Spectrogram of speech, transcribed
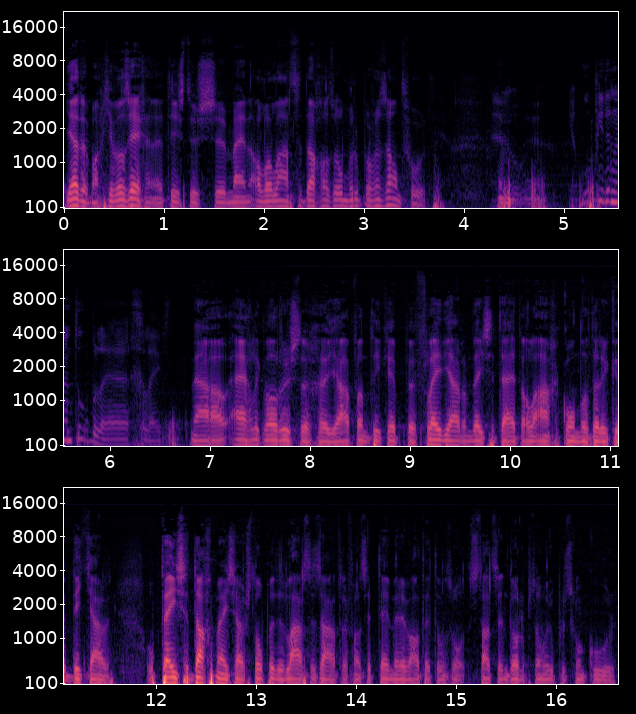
Ja, dat mag je wel zeggen. Het is dus eh, mijn allerlaatste dag als omroeper van Zandvoort. En, eh, Hoe heb je er naartoe geleefd? nou, eigenlijk wel rustig, Jaap. Want ik heb uh, verleden jaar om deze tijd al aangekondigd dat ik er dit jaar op deze dag mee zou stoppen. De laatste zaterdag van september hebben we altijd ons stads- en dorpsomroepersconcours.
